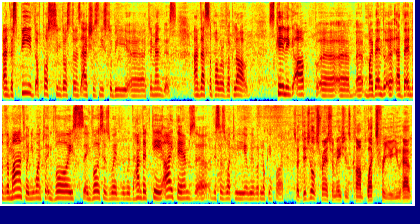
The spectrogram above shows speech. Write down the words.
and the speed of processing those transactions needs to be uh, tremendous. And that's the power of the cloud. Scaling up uh, uh, by the end, at the end of the month when you want to invoice invoices with, with 100K items, this is what we, we were looking for. So digital transformation is complex for you. You have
